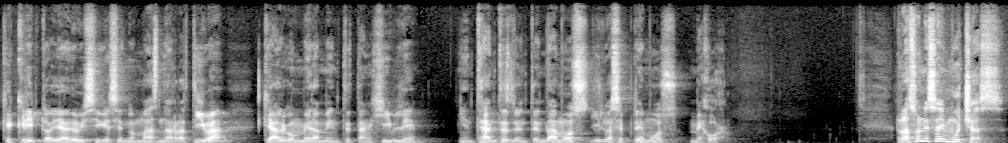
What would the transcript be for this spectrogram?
que cripto a día de hoy sigue siendo más narrativa que algo meramente tangible y entre antes lo entendamos y lo aceptemos mejor. Razones hay muchas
